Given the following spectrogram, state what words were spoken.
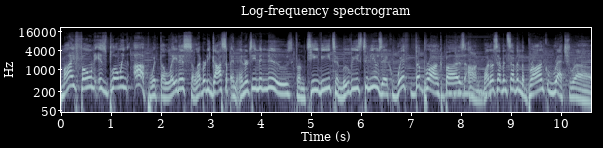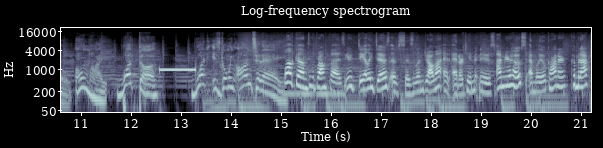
my phone is blowing up with the latest celebrity gossip and entertainment news from TV to movies to music with The Bronc Buzz on 1077 The Bronc Retro. Oh my, what the? What is going on today? Welcome to the Bronc Buzz, your daily dose of sizzling drama and entertainment news. I'm your host, Emily O'Connor, coming at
